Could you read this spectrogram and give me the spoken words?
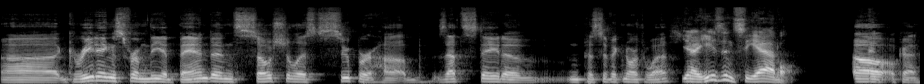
Uh, greetings from the abandoned socialist super hub. Is that the state of Pacific Northwest? Yeah, he's in Seattle. Oh, okay.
